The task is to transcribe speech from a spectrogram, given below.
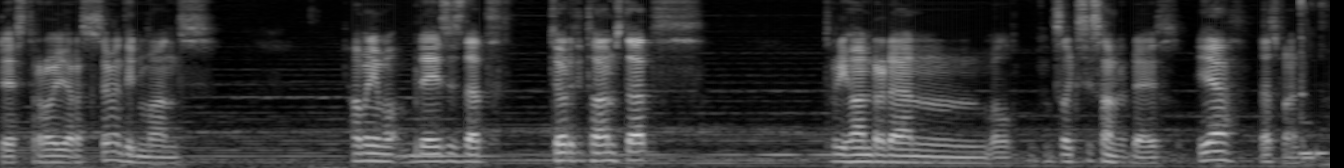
destroyer? 17 months. How many days is that? 30 times that? 300 and... well, it's like 600 days. Yeah, that's fine.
